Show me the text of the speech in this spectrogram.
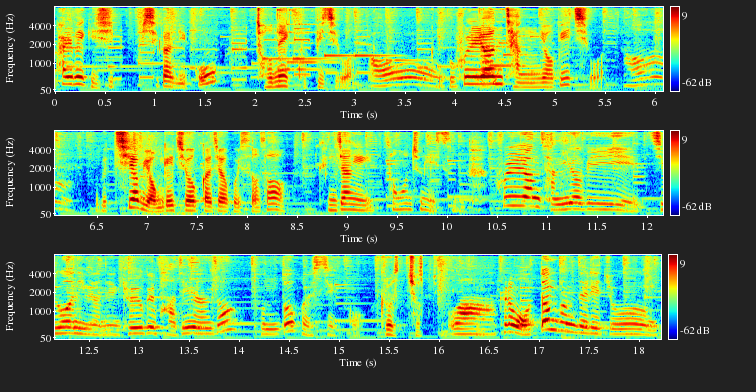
820시간이고 전액 구비 지원, 오. 그리고 훈련 장려비 지원, 아, 그리고 취업 연계 지원까지 하고 있어서 굉장히 성원 중에 있습니다. 훈련 장려비 지원이면은 교육을 받으면서 돈도 벌 수 있고. 그렇죠. 와, 그럼 어떤 분들이 좀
